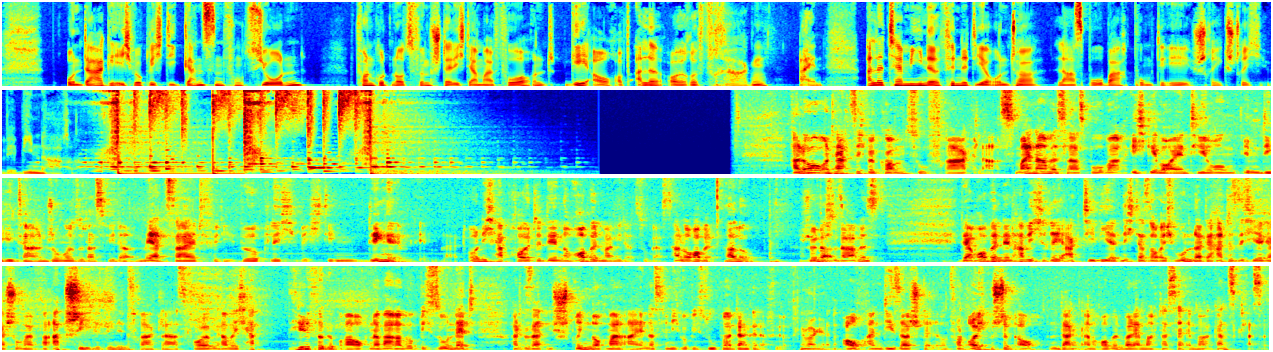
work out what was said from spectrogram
und da gehe ich wirklich die ganzen Funktionen von GoodNotes 5 stelle ich dir mal vor und gehe auch auf alle eure Fragen ein. Alle Termine findet ihr unter larsbobach.de-webinare. Hallo und herzlich willkommen zu Frag Lars. Mein Name ist Lars Bobach. Ich gebe Orientierung im digitalen Dschungel, sodass wieder mehr Zeit für die wirklich wichtigen Dinge im Leben bleibt. Und ich habe heute den Robin mal wieder zu Gast. Hallo Robin. Hallo. Schön, dass du da bist. Der Robin, den habe ich reaktiviert. Nicht, dass er euch wundert. Der hatte sich hier ja schon mal verabschiedet in den Frag Lars Folgen. Aber ich habe Hilfe gebraucht. Und da war er wirklich so nett, hat gesagt, ich springe noch mal ein. Das finde ich wirklich super. Danke dafür. Immer gerne. Auch an dieser Stelle. Und von euch bestimmt auch ein Dank an Robin, weil er macht das ja immer ganz klasse.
